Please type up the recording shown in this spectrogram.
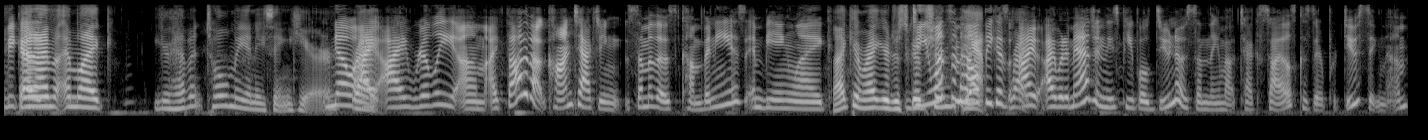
because and I'm, I'm like, you haven't told me anything here. no, right. I, I really, um, I thought about contacting some of those companies and being like, I can write your description. do you want some help? Yeah, because right. I, I would imagine these people do know something about textiles because they're producing them,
